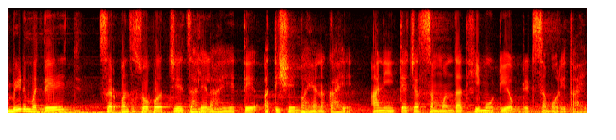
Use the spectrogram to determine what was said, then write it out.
बीडमध्ये सरपंचासोबत जे झालेलं आहे ते अतिशय भयानक आहे आणि त्याच्या संबंधात ही मोठी अपडेट समोर येत आहे.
